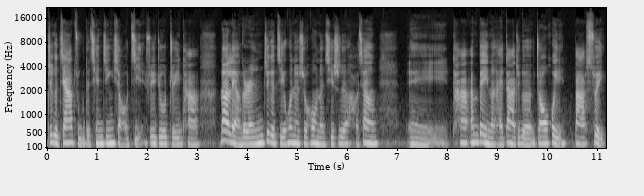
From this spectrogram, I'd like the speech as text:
这个家族的千金小姐，所以就追她。那两个人这个结婚的时候呢，其实好像。诶，他安倍呢还大这个昭惠八岁，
